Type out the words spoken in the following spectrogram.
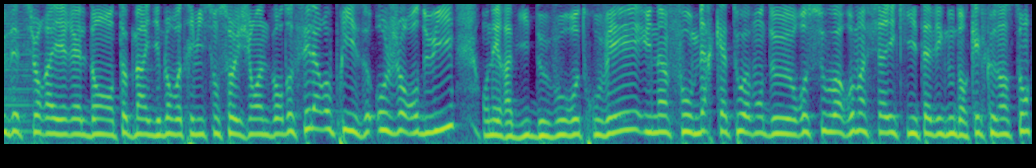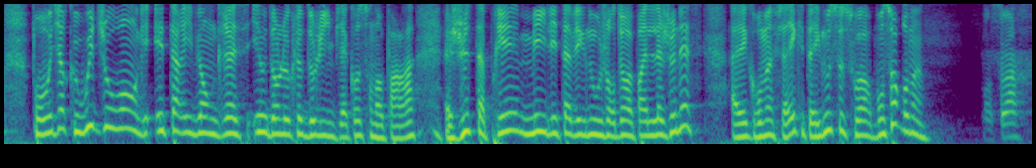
Vous êtes sur ARL dans Top Marine et Blanc, votre émission sur les Girondins de Bordeaux. C'est la reprise aujourd'hui. On est ravis de vous retrouver. Une info mercato avant de recevoir Romain Ferrier qui est avec nous dans quelques instants pour vous dire que Wijo Wang est arrivé en Grèce et dans le club de l'Olympiakos. On en parlera juste après. Mais il est avec nous aujourd'hui. On va parler de la jeunesse avec Romain Ferrier qui est avec nous ce soir. Bonsoir Romain. Bonsoir.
